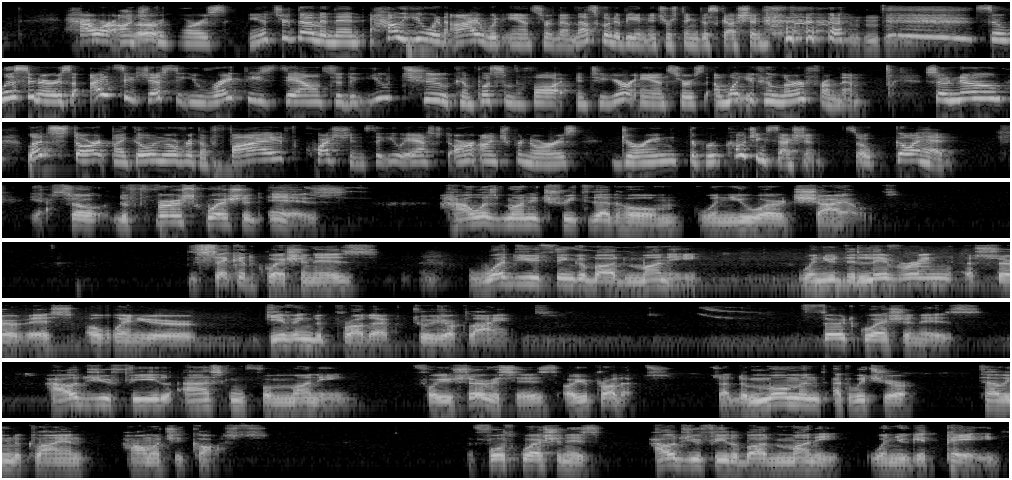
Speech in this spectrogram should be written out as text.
how our sure. entrepreneurs answered them, and then how you and I would answer them. That's going to be an interesting discussion. Mm-hmm. so, listeners, I'd suggest that you write these down so that you too can put some thought into your answers and what you can learn from them. So, Noam, let's start by going over the five questions that you asked our entrepreneurs during the group coaching session. So, go ahead. Yeah. So, the first question is How was money treated at home when you were a child? The second question is what do you think about money when you're delivering a service or when you're giving the product to your client? Third question is how do you feel asking for money for your services or your products? So at the moment at which you're telling the client how much it costs. The fourth question is how do you feel about money when you get paid?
